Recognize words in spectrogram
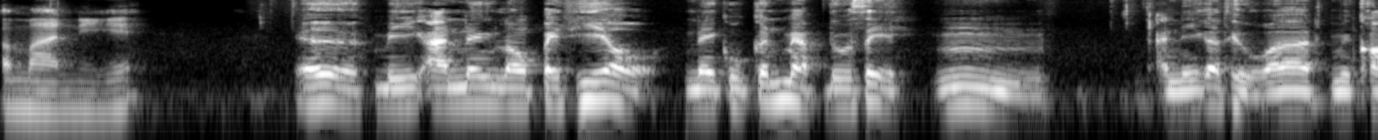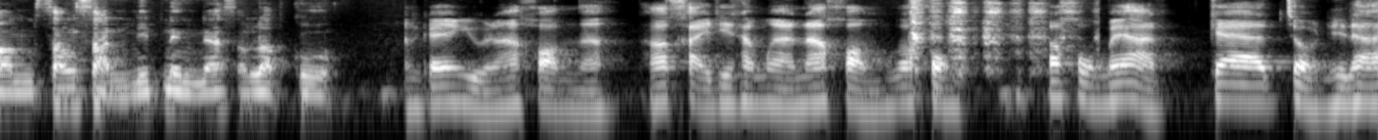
ประมาณนี้ เออ มีอีกอันหนึงลองไปเที่ยวใน Google Map ดูสิ อืม อันนี้ก็ถือว่ามีความสร้างสรรค์นิดนึงนะสำหรับกู มันก็ยังอยู่หน้าคอมนะ ถ้าใครที่ทำงานหน้าคอมก็คงก็คงไม่อาจแก้โจทย์นี้ได้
